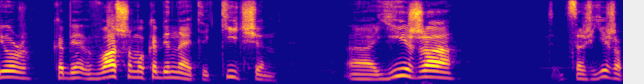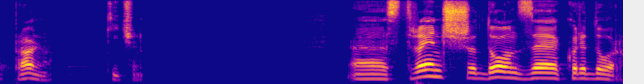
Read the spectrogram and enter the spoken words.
your кабі... в вашому кабінеті. Kitchen. Е, їжа. Це ж їжа, правильно? Kitchen. Е, strange down the corridor.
